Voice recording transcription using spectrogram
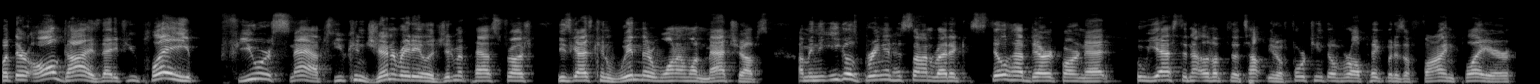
but they're all guys that if you play fewer snaps, you can generate a legitimate pass rush. These guys can win their one on one matchups. I mean, the Eagles bring in Haason Reddick, still have Derek Barnett, who, yes, did not live up to the top, you know, 14th overall pick, but is a fine player.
